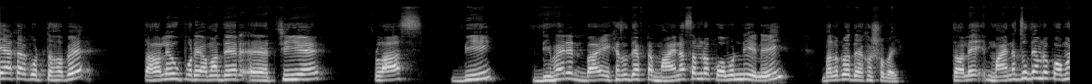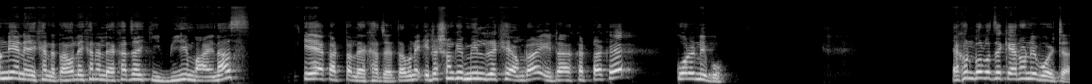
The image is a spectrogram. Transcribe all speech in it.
এ আকার করতে হবে, তাহলে উপরে আমাদের three a plus b divided by এখানে যদি একটা মাইনাস আমরা কমন নিয়ে নেই, ভালো করে দেখো সবাই। তাহলে মাইনাস যদি আমরা কমন নিয়ে নিই এখানে, তাহলে এখানে লেখা যায় কি? বি মাইনাস এ আকারটা লেখা যায়। তার মানে এটার সঙ্গে মিল রেখে আমরা এটা আকারটাকে করে নিব। এখন বলব যে কেন নেব এটা?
